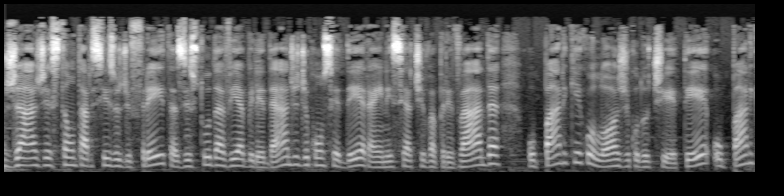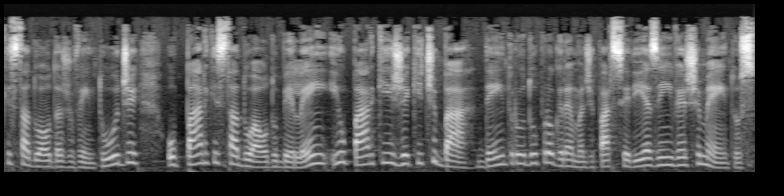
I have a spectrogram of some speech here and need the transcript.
Já a gestão Tarcísio de Freitas estuda a viabilidade de conceder à iniciativa privada o Parque Ecológico do Tietê, o Parque Estadual da Juventude, o Parque Estadual do Belém e o Parque Jequitibá, dentro do programa de parcerias e investimentos.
